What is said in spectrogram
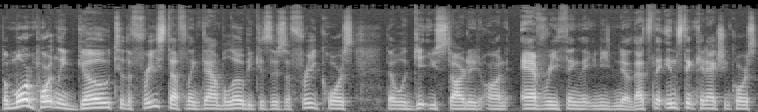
But more importantly, go to the free stuff link down below because there's a free course that will get you started on everything that you need to know. That's the Instant Connection course.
